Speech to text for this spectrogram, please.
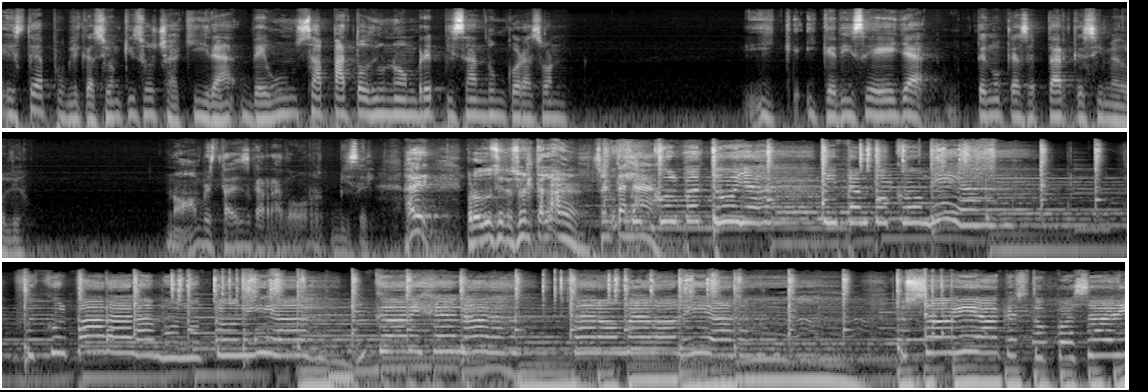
esta publicación que hizo Shakira de un zapato de un hombre pisando un corazón? Y que dice ella, tengo que aceptar que sí me dolió. No, hombre, está desgarrador, Bissell. A ver, Produce, suéltala. suéltala. Fue culpa tuya y tampoco mía. Fue culpa de la monotonía. Nunca dije nada, pero me dolía. Yo sabía que esto pasaría.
